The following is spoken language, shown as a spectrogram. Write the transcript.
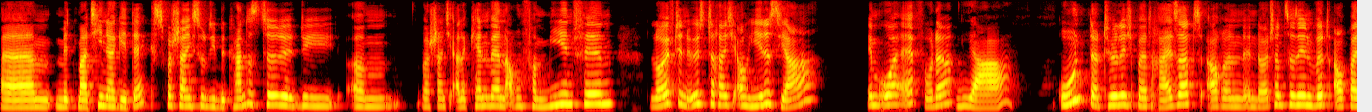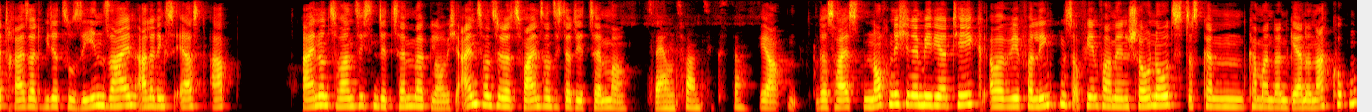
Ähm, mit Martina Gedex, wahrscheinlich so die bekannteste, die, ähm, wahrscheinlich alle kennen werden, auch ein Familienfilm. Läuft in Österreich auch jedes Jahr im ORF, oder? ja, Und natürlich bei Dreisat, auch in, in Deutschland zu sehen, wird auch bei Dreisat wieder zu sehen sein, allerdings erst ab 21. Dezember, glaube ich. 21. oder 22. Dezember. 22. Ja, das heißt noch nicht in der Mediathek, aber wir verlinken es auf jeden Fall in den Show Notes. Das kann, kann man dann gerne nachgucken.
